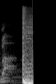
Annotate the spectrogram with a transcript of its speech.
Bye.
